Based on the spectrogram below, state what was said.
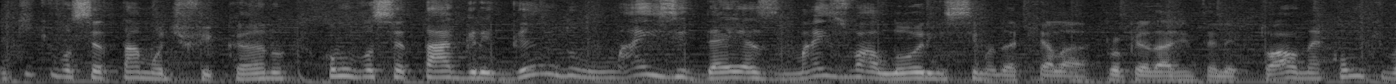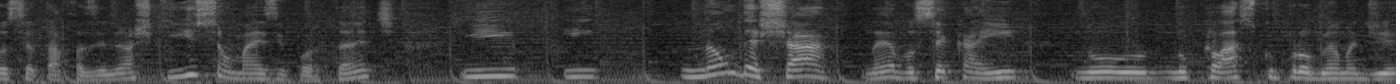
o que, que você tá modificando, como você tá agregando mais ideias, mais valor em cima daquela propriedade intelectual, né? Como que você tá fazendo? Eu acho que isso é o mais importante e, e não deixar, né, você cair no, no clássico problema de,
